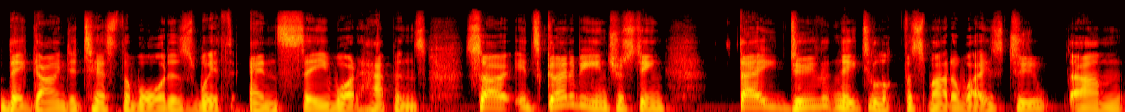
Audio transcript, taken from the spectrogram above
they're going to test the waters with and see what happens. So it's going to be interesting they do need to look for smarter ways to um,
